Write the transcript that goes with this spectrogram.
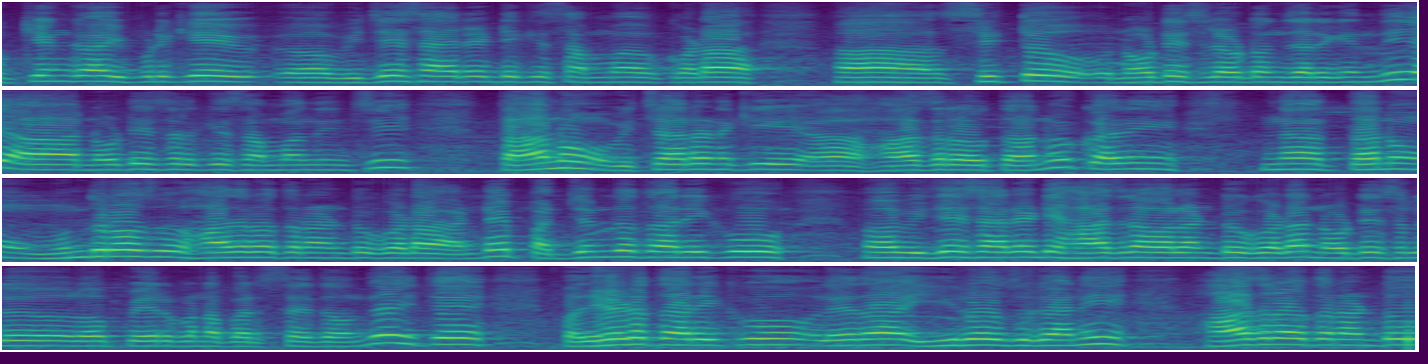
ముఖ్యంగా ఇప్పటికే విజయసాయిరెడ్డికి సంబ కూడా సిట్ నోటీసులు ఇవ్వడం జరిగింది. ఆ నోటీసులకి సంబంధించి తాను విచారణకి హాజరవుతాను. కానీ తను ముందు రోజు హాజరవుతానంటూ కూడా అంటే పద్దెనిమిదో తారీఖు విజయసాయిరెడ్డి హాజరవ్వాలంటూ కూడా నోటీసులలో పేర్కొన్న పరిస్థితి అయితే ఉంది. అయితే పదిహేడో తారీఖు లేదా ఈ రోజు కానీ హాజరవుతానంటూ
